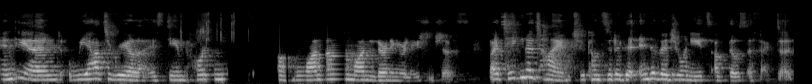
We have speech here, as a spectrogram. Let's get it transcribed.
In the end, we had to realize the importance of one-on-one -on -one learning relationships by taking the time to consider the individual needs of those affected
